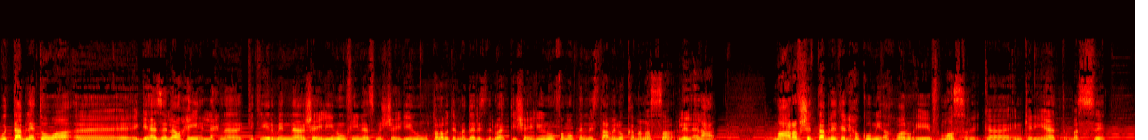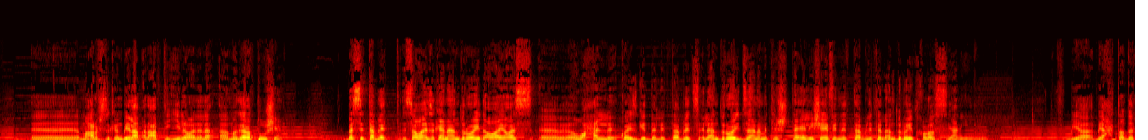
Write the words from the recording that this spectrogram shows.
والتابلت هو آه، الجهاز اللوحي اللي إحنا كتير منا شايلينه وفي ناس مش شايلينه وطلبة المدارس دلوقتي شايلينه فممكن نستعمله كمنصة للألعاب. ما أعرفش التابلت الحكومي اخباره إيه في مصر كإمكانيات بس آه، ما أعرفش إذا كان بيلعب ألعاب تقيلة ولا لأ ما جربتوش يعني. بس التابلت سواء إذا كان Android أو iOS هو حل كويس جدا لل tablets. ال Androids أنا متهيألي شايف إن ال tablet ال Android خلاص يعني بي- بيحتضر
